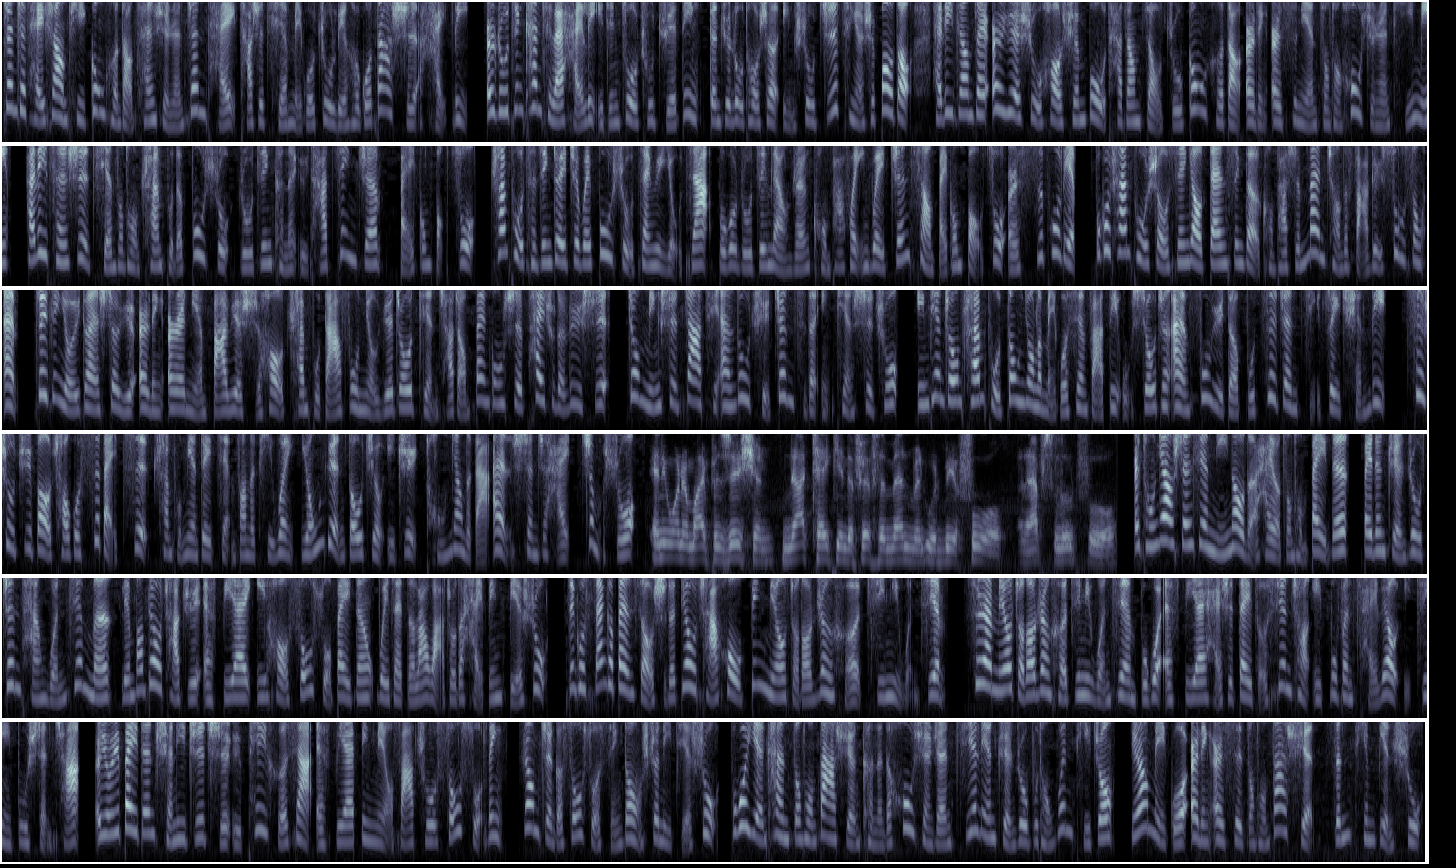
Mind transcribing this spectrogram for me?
站在台上替共和党参选人站台，他是前美国驻联合国大使海莉。而如今看起来，海莉已经做出决定。根据路透社引述知情人士报道，海莉将在二月十五号宣布，他将角逐共和党二零二四年总统候选人提名。海莉曾是前总统川普的部属，如今可能与他竞争白宫宝座。川普曾经对这位部属赞誉有加，不过如今两人恐怕会因为争抢白宫宝座而撕破脸。不过，川普首先要担心的恐怕是漫长的法律诉讼案。最近有一段摄于二零二二年八月十号，川普答复纽约州检察长办公室派出的律师，就民事诈欺案录取证词的影片释出。影片中，川普动用了美国宪法第五修正案赋予的不自证己罪权利，次数据报超过四百次。川普面对检方的提问，永远都只有一句同样的答案，甚至还这么说：“Anyone in my position not taking the Fifth Amendment would be a fool, an absolute fool。”而同样深陷泥淖的还有总统拜登。拜登卷入政坛文件门，联邦调查局 FBI 一号搜索拜登位在德拉瓦州的海滨别墅，经过三个半小时的调查后，并没有找到任何机密文件。虽然没有找到任何机密文件，不过 FBI 还是带走现场一部分材料以进一步审查。而由于拜登全力支持与配合下，FBI 并没有发出搜索令，让整个搜索行动顺利结束。不过，眼看总统大选可能的候选人接连卷入不同问题中，也让美国2024总统大选增添变数。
